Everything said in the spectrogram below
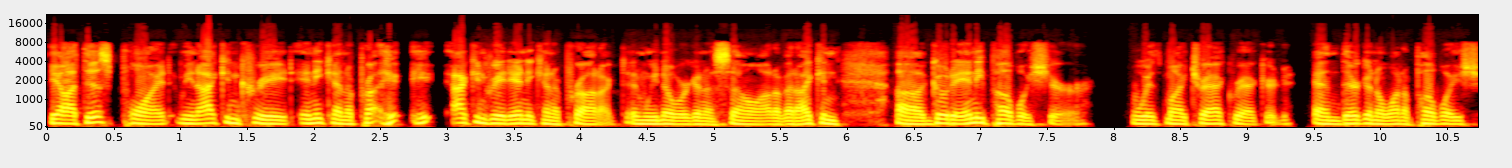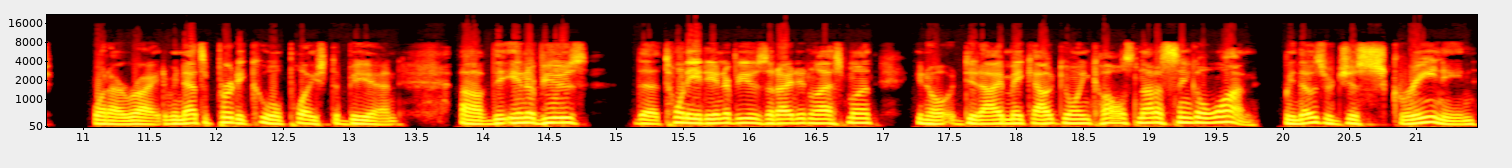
yeah, at this point, I mean, I can create any kind of pro- I can create any kind of product, and we know we're going to sell lot of it. I can uh, go to any publisher with my track record, and they're going to want to publish what I write. I mean, that's a pretty cool place to be in. Uh, the interviews, the 28 interviews that I did last month, you know, did I make outgoing calls? Not a single one. I mean, those are just screening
